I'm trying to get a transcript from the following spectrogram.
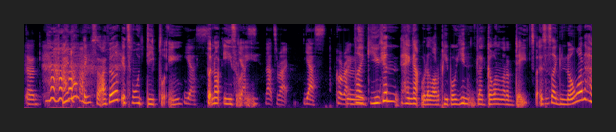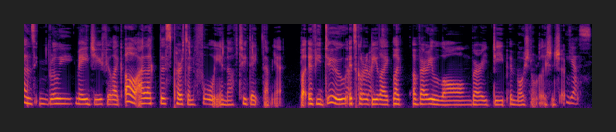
Done. I don't think so. I feel like it's more deeply, Yes. but not yes, easily. that's right. Yes, correct. Mm. Like you can hang out with a lot of people, you like go on a lot of dates, but it's just like no one has really made you feel like, oh, I like this person fully enough to date them yet. But if you do, That's it's going to be like like a very long, very deep emotional relationship. Yes,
